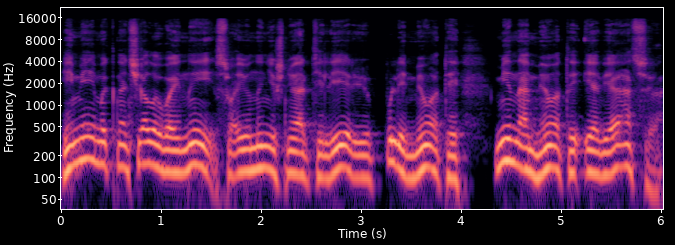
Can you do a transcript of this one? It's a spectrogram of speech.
Имеем мы к началу войны свою нынешнюю артиллерию, пулеметы, минометы и авиацию.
